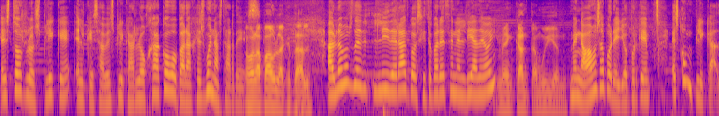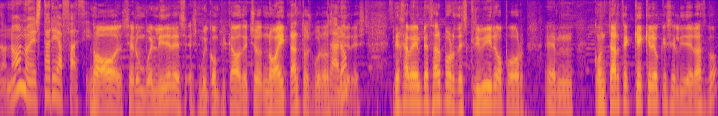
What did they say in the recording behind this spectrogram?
esto os lo explique el que sabe explicarlo, Jacobo Parajes. Buenas tardes. Hola Paula, ¿qué tal? Hablamos de liderazgo, si te parece, en el día de hoy. Me encanta, muy bien. Venga, vamos a por ello, porque es complicado, ¿no? No es tarea fácil. No, ser un buen líder es, es muy complicado. De hecho, no hay tantos buenos Claro. líderes. Déjame empezar por describir o por em, contarte qué creo que es el liderazgo.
